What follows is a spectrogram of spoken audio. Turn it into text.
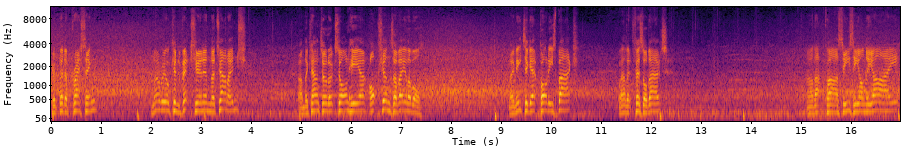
Good bit of pressing. No real conviction in the challenge. And the counter looks on here. Options available. They need to get bodies back. Well, it fizzled out. Oh, that pass easy on the eye.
